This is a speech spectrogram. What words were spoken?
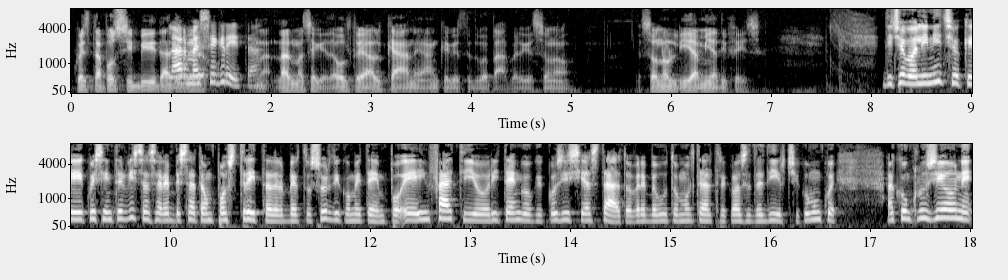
questa possibilità. L'arma avere, segreta? L'arma segreta, oltre al cane anche queste due papere che sono, sono lì a mia difesa. Dicevo all'inizio che questa intervista sarebbe stata un po' stretta ad Alberto Sordi come tempo e infatti io ritengo che così sia stato, avrebbe avuto molte altre cose da dirci. Comunque, a conclusione,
